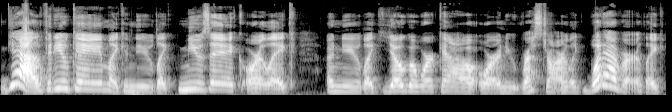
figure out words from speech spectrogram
yeah, video game, like a new like music or like a new like yoga workout or a new restaurant or like whatever, like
